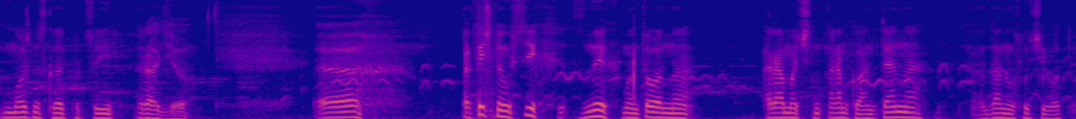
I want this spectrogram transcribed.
можна сказати про це радіо? Практично у всіх з них монтована рамоч, рамкова антенна, в даному випадку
